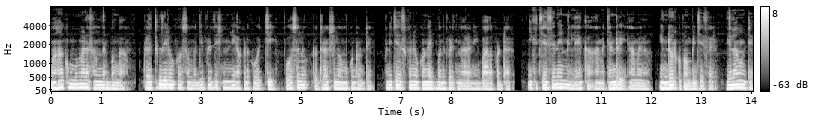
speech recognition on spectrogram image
మహాకుంభమేళ సందర్భంగా బ్రతుకు తెరువు కోసం మధ్యప్రదేశ్ నుండి అక్కడికి వచ్చి పూసలు రుద్రాక్షలు అమ్ముకుంటుంటే పని చేసుకునివ్వకుండా ఇబ్బంది పెడుతున్నారని బాధపడ్డారు. ఇక చేసేదేమీ లేక ఆమె తండ్రి ఆమెను ఇండోర్కు పంపించేశారు. ఇలా ఉంటే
